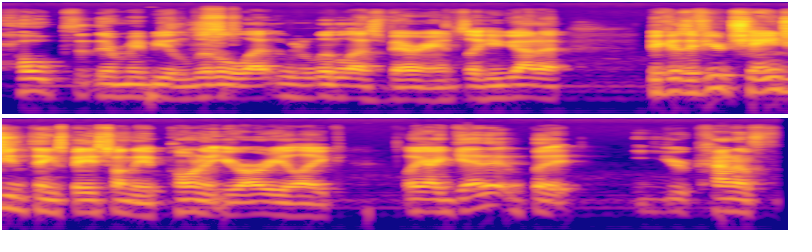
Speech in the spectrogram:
hope that there may be a little a little less variance. Like you gotta because if you're changing things based on the opponent, you're already like like I get it, but you're kind of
